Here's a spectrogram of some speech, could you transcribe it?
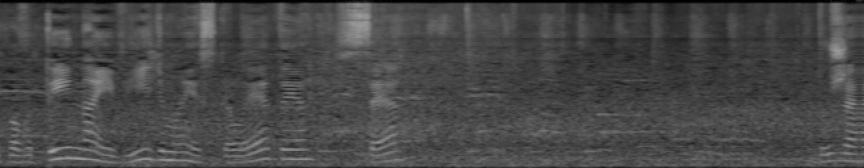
І павутина, і відьми, і скелети, все дуже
